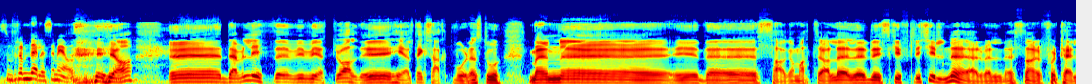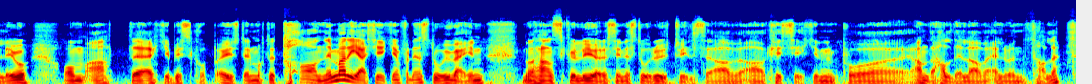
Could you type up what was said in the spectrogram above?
som fremdeles er med oss. Ja, eh, det er vel litt eh, Vi vet jo aldri helt eksakt hvor den sto, men eh, i det sagamaterialet, eller de skriftlige kildene, er det vel snarere forteller jo om at erkebiskop Øystein måtte ta ned Mariakirken, for den sto i veien når han skulle gjøre sine store utvidelser av, av Kristkirken på andre halvdel av 1100-tallet.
